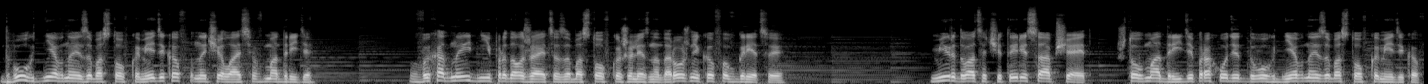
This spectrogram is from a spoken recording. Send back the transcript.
Двухдневная забастовка медиков началась в Мадриде. В выходные дни продолжается забастовка железнодорожников в Греции. Мир-24 сообщает, что в Мадриде проходит двухдневная забастовка медиков.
